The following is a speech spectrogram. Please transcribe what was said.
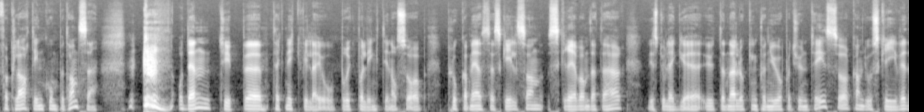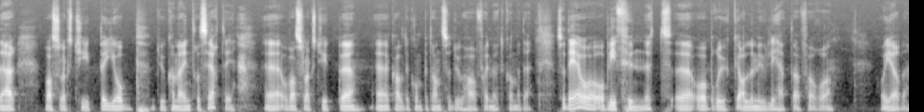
forklart din kompetanse. og den type teknikk vil jeg jo bruke på LinkedIn også. Plukka med seg skillsene, skrive om dette her. Hvis du legger ut den der 'Looking for new opportunities', så kan du jo skrive der hva slags type jobb du kan være interessert i. Eh, og hva slags type eh, kompetanse du har for å imøtekomme det. Så det å, å bli funnet eh, og bruke alle muligheter for å, å, gjøre det.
